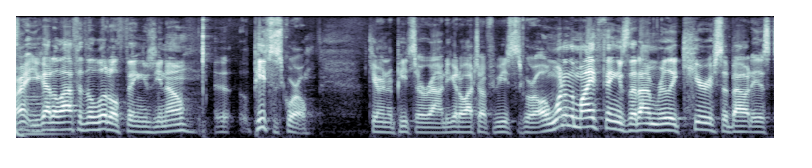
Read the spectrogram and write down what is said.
right, you gotta laugh at the little things, you know? Uh, pizza squirrel, carrying a pizza around, you gotta watch out for pizza squirrel. And one of the, my things that I'm really curious about is,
